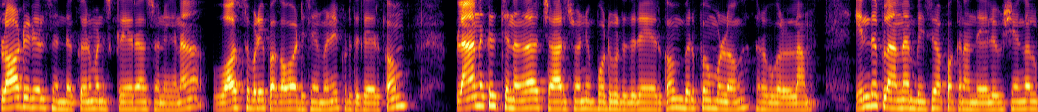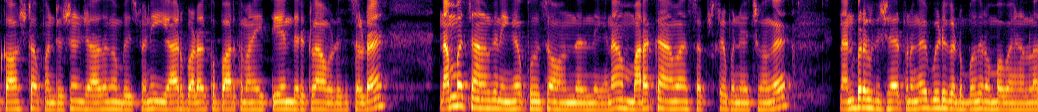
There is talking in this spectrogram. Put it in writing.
பிளாட் டீடைல்ஸ் அண்ட் ரெக்குயர்மெண்ட்ஸ் கிளியராக சொன்னீங்கன்னா வாஸ்துபடி பக்கவாக டிசைன் பண்ணி கொடுத்துட்டே இருக்கோம். பிளானுக்கு சின்னதாக சார்ஜ் பண்ணி போட்டு கொடுத்துட்டே இருக்கோம். விருப்பம் உள்ளவங்க தொடர்பு கொள்ளலாம். இந்த பிளானில் பிஸியாக பார்க்குற அந்த ஏழு விஷயங்கள் காஸ்ட் ஆஃப் கன்ஸ்ட்ரக்ஷன் ஜாதகம் பேஸ் பண்ணி யார் வடக்கு பார்த்த மாதிரி தேர்ந்தெடுக்கலாம் அப்படின்னு சொல்கிறேன் நம்ம சேனலுக்கு நீங்கள் புதுசாக வந்திருந்தீங்கன்னா மறக்காமல் சப்ஸ்கிரைப் பண்ணி வச்சுக்கோங்க. நண்பர்களுக்கு ஷேர் பண்ணுங்கள் வீடு கட்டும்போது ரொம்ப பயனுள்ள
